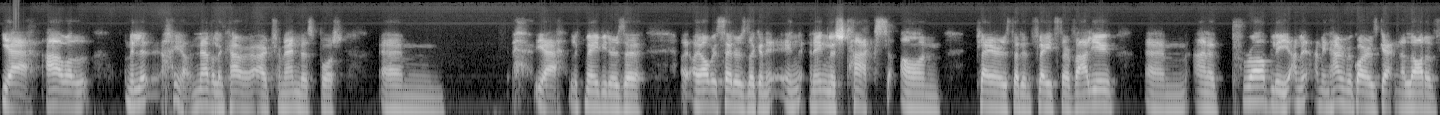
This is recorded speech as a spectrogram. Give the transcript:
Yeah, ah, well, I mean, you know, Neville and Carragher are tremendous, but um, yeah, look, maybe there's a. I always say there's like an an English tax on players that inflates their value, um, and it probably. I mean, I mean, Harry Maguire is getting a lot of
